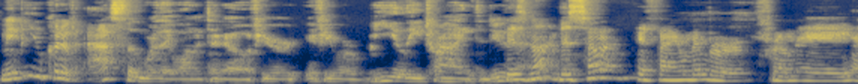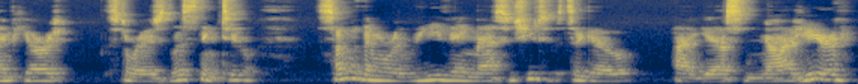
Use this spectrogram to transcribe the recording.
maybe you could have asked them where they wanted to go if you're if you were really trying to do There's that. not there's some if I remember from a NPR story I was listening to, some of them were leaving Massachusetts to go, I guess, not here.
